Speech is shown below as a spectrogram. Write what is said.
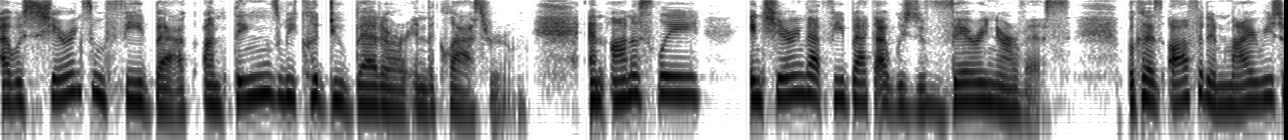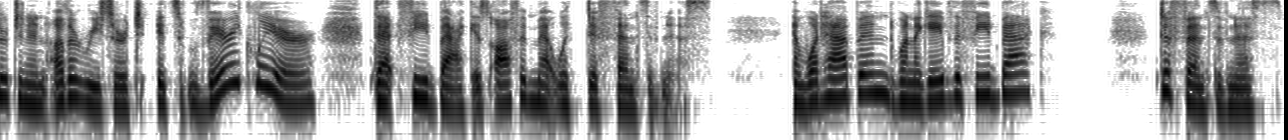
I was sharing some feedback on things we could do better in the classroom. And honestly, in sharing that feedback, I was very nervous because often in my research and in other research, it's very clear that feedback is often met with defensiveness. And what happened when I gave the feedback? Defensiveness.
